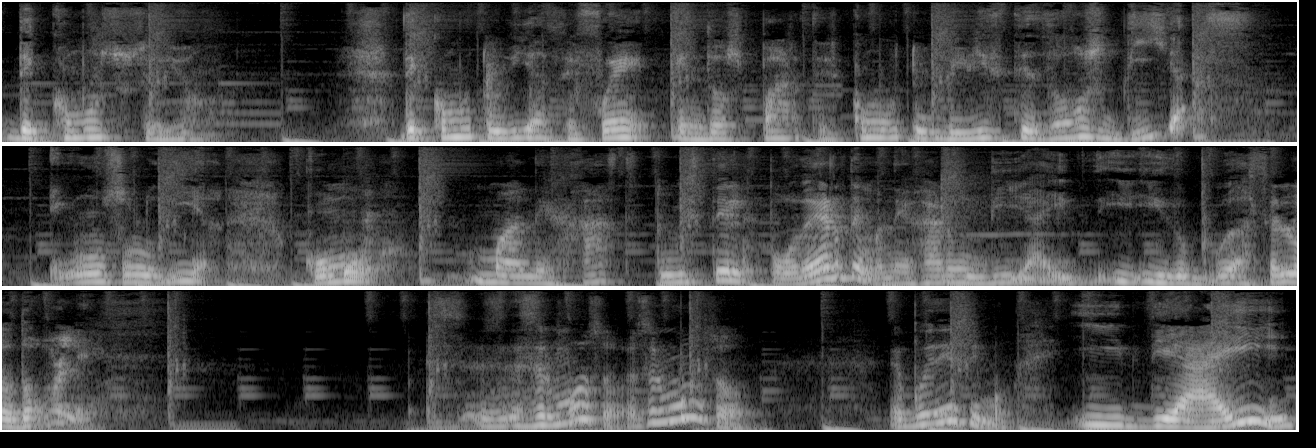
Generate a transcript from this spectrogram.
de cómo sucedió. De cómo tu día se fue en dos partes, cómo tú viviste dos días en un solo día, cómo manejaste, tuviste el poder de manejar un día y, y, hacerlo doble. es, hermoso, es hermoso. Es buenísimo. Y de ahí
